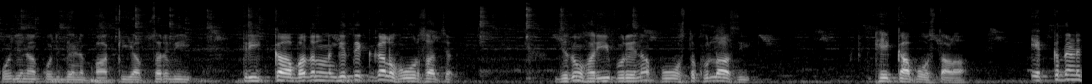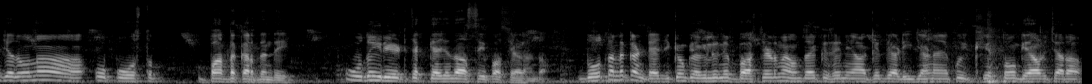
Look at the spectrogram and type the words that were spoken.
ਕੁਝ ਨਾ ਕੁਝ ਦਿਨ ਬਾਕੀ ਅਫਸਰ ਵੀ ਤਰੀਕਾ ਬਦਲਣਗੇ ਤੇ ਇੱਕ ਗੱਲ ਹੋਰ ਸੱਚ, ਜਦੋਂ ਹਰੀਪੁਰੇ ਨਾ ਪੋਸਟ ਖੁੱਲਾ ਸੀ, ਠੇਕਾ ਪੋਸਟ ਵਾਲਾ, ਇੱਕ ਦਿਨ ਜਦੋਂ ਨਾ ਉਹ ਪੋਸਟ ਬੰਦ ਕਰ ਦਿੰਦੇ। ਉਦੋਂ ਹੀ ਰੇਟ ਚੱਕਿਆ ਜਾਂਦਾ ਆਸੇ ਪਾਸੇ ਵਾਲਿਆਂ ਦਾ। ਦੋ ਤਿੰਨ ਘੰਟੇ ਜੀ ਕਿਉਂਕਿ ਅਗਲੇ ਨੇ ਬੱਸ ਚੜ੍ਹਨਾ ਹੁੰਦਾ, ਕਿਸੇ ਨੇ ਆ ਕੇ ਦਿਹਾੜੀ ਜਾਣਾ ਹੈ ਕੋਈ ਖੇਤੋਂ ਗਿਆ ਵਿਚਾਰਾ,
